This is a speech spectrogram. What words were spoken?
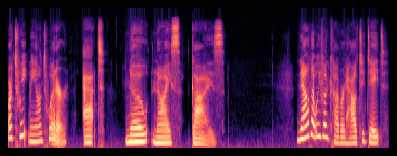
or tweet me on Twitter at no nice guys. Now that we've uncovered how to date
